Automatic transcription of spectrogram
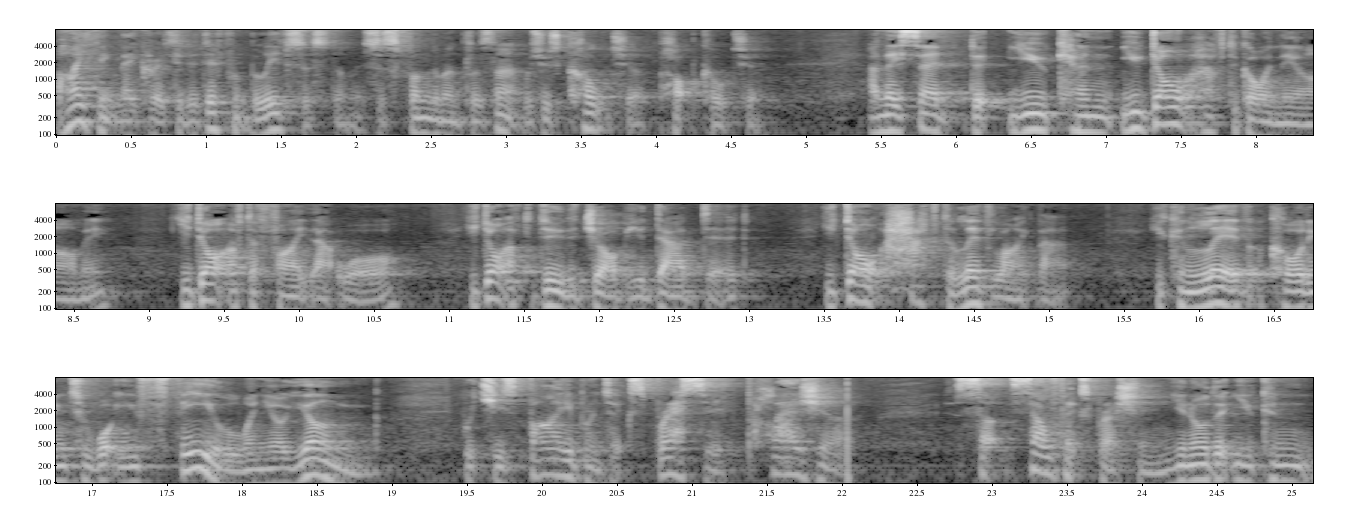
I think they created a different belief system. It's as fundamental as that, which is culture, pop culture. And they said that you can, you don't have to go in the army. You don't have to fight that war. You don't have to do the job your dad did. You don't have to live like that. You can live according to what you feel when you're young, which is vibrant, expressive, pleasure, self expression. You know, that you can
